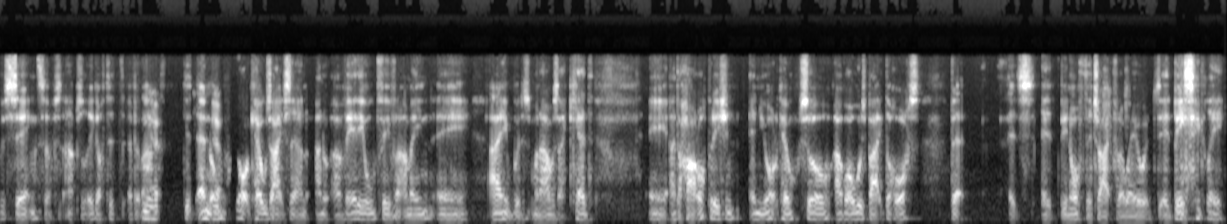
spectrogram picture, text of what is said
was second. So I was absolutely gutted about that. Yeah. And yeah. Yorkhill's actually a, a, a very old favourite of mine. Uh, I was When I was a kid, uh, I had a heart operation in Yorkhill, so I've always backed the horse it's it been off the track for a while. It, it, basically,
